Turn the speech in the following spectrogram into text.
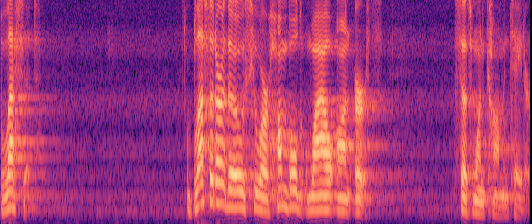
blessed. Blessed are those who are humbled while on earth, says one commentator.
